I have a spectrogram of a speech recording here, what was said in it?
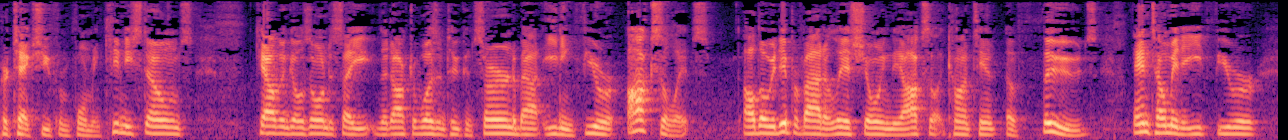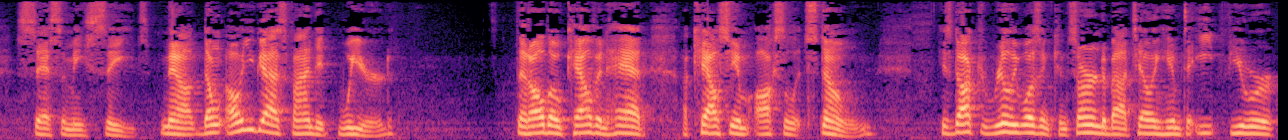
protects you from forming kidney stones. Calvin goes on to say the doctor wasn't too concerned about eating fewer oxalates, although he did provide a list showing the oxalate content of foods and told me to eat fewer sesame seeds. Now, don't all you guys find it weird that although Calvin had a calcium oxalate stone, his doctor really wasn't concerned about telling him to eat fewer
